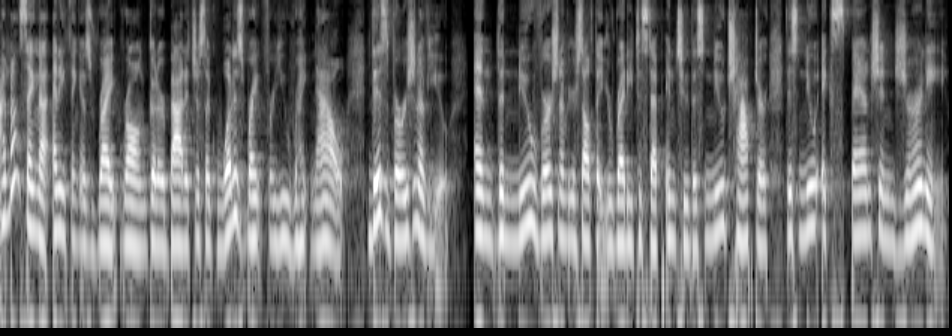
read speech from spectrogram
I'm not saying that anything is right, wrong, good, or bad. It's just like, what is right for you right now? This version of you and the new version of yourself that you're ready to step into, this new chapter, this new expansion journey.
